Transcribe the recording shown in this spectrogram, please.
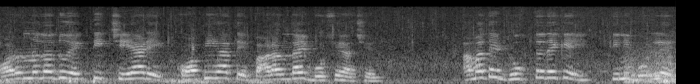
অরণ্য দাদু একটি চেয়ারে কফি হাতে বারান্দায় বসে আছেন। আমাদের ঢুকতে দেখেই তিনি বললেন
